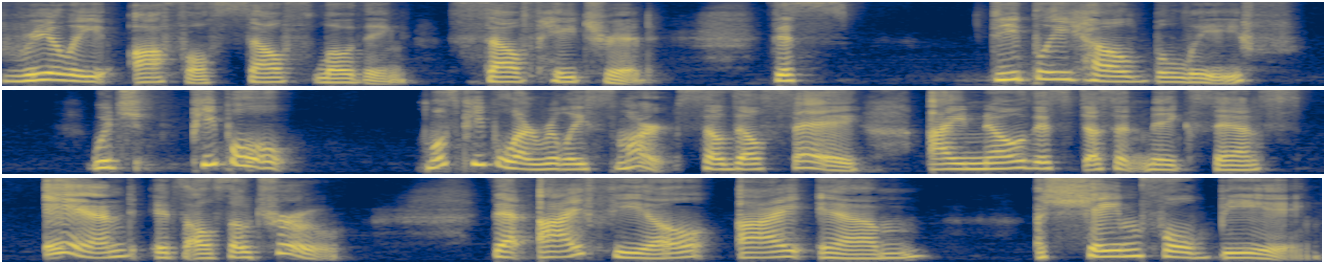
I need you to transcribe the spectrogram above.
really awful self loathing, self hatred, this deeply held belief, which people, most people are really smart. So they'll say, I know this doesn't make sense. And it's also true that I feel I am a shameful being.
